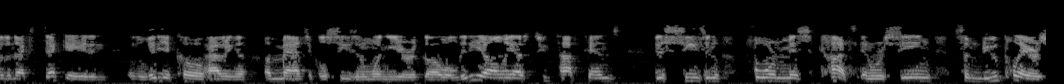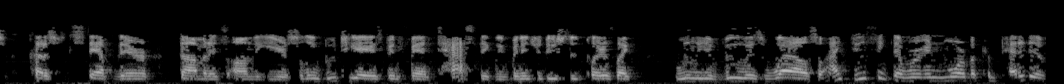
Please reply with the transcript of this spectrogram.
for the next decade, and, and Lydia Ko having a, a magical season one year ago. Well, Lydia only has two top tens this season, four missed cuts, and we're seeing some new players kind of stamp their dominance on the year. Celine Boutier has been fantastic. We've been introduced to players like Lilia Vu as well. So I do think that we're in more of a competitive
